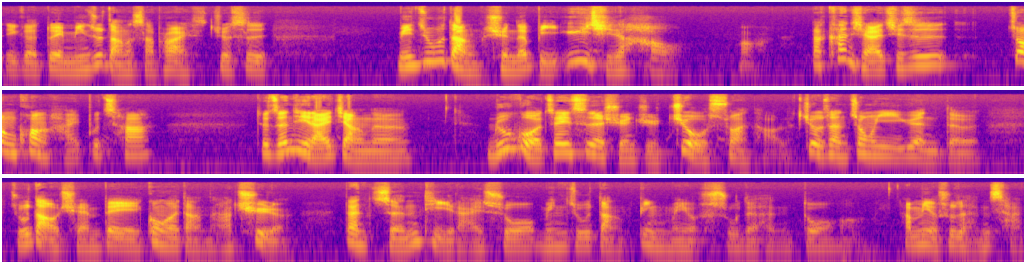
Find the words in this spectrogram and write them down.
一个对民主党的 surprise 就是民主党选的比预期的好啊，那看起来其实状况还不差。就整体来讲呢，如果这一次的选举就算好了，就算众议院的主导权被共和党拿去了，但整体来说，民主党并没有输的很多哦，他没有输的很惨，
